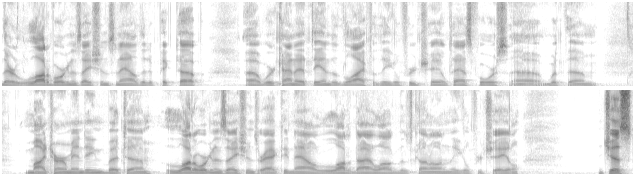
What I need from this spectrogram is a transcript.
there are a lot of organizations now that have picked up. Uh, we're kind of at the end of the life of the Eagleford Shale Task Force uh, with um, my term ending, but um, a lot of organizations are active now. A lot of dialogue that's gone on in the Eagleford Shale just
